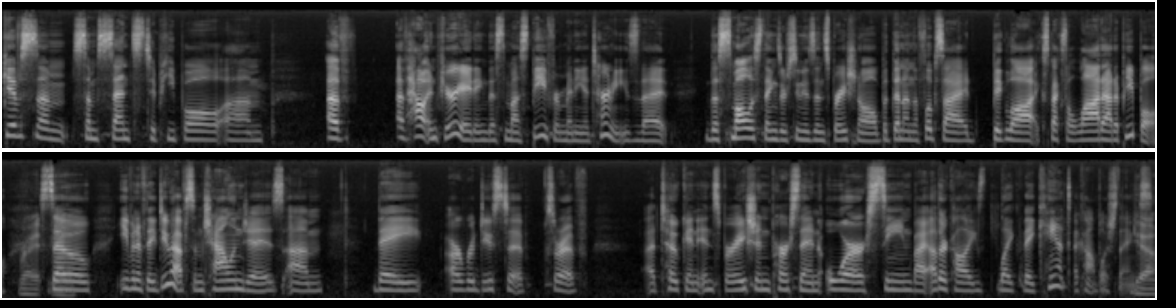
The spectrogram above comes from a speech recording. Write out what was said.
gives some some sense to people um, of of how infuriating this must be for many attorneys that the smallest things are seen as inspirational, but then on the flip side, big law expects a lot out of people. Right. So yeah. even if they do have some challenges, um, they are reduced to sort of a token inspiration person or seen by other colleagues like they can't accomplish things. Yeah.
